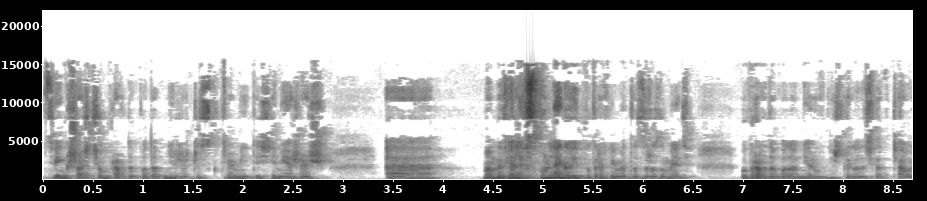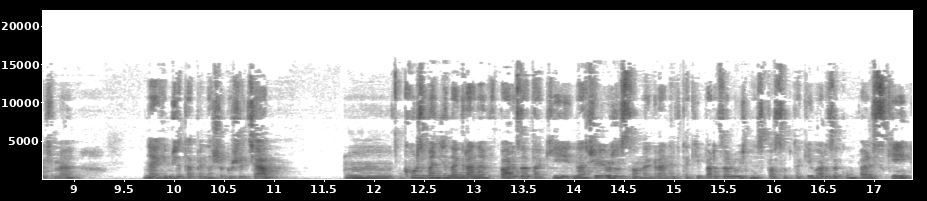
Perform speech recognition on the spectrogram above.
z większością prawdopodobnie rzeczy, z którymi Ty się mierzysz, mamy wiele wspólnego i potrafimy to zrozumieć, bo prawdopodobnie również tego doświadczałyśmy na jakimś etapie naszego życia. Mm, Kurs będzie nagrany w bardzo taki, znaczy już został nagrany w taki bardzo luźny sposób, taki bardzo kumpelski.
